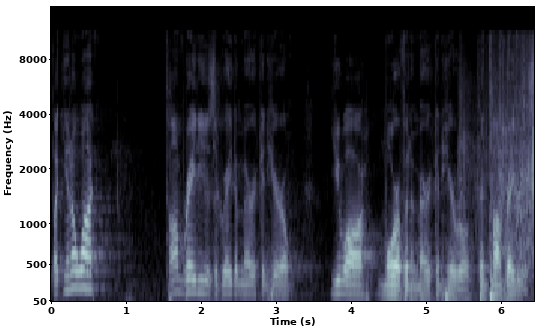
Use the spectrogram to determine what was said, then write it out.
But you know what? Tom Brady is a great American hero. You are more of an American hero than Tom Brady is.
